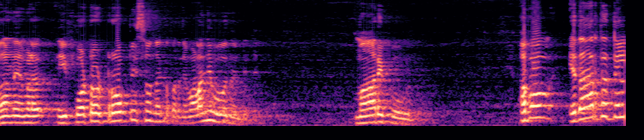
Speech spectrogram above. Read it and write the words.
അതാണ് നമ്മൾ ഈ ഫോട്ടോട്രോപ്പിസം എന്നൊക്കെ പറഞ്ഞു വളഞ്ഞു പോകുന്നുണ്ട്. മാറിപ്പോകുന്നു. അപ്പം യഥാർത്ഥത്തിൽ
